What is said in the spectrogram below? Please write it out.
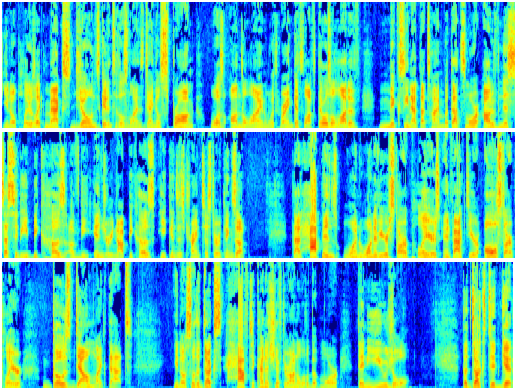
you know, players like Max Jones get into those lines. Daniel Sprong was on the line with Ryan Getzlaf. There was a lot of mixing at that time, but that's more out of necessity because of the injury, not because Eakins is trying to stir things up. That happens when one of your star players, in fact, your all star player, goes down like that. You know, so the Ducks have to kind of shift around a little bit more than usual. The Ducks did get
